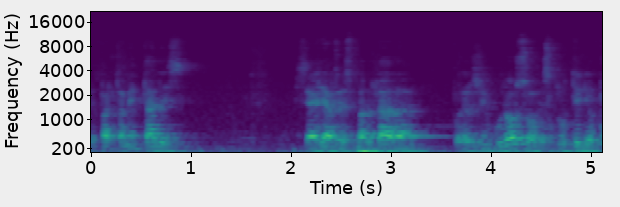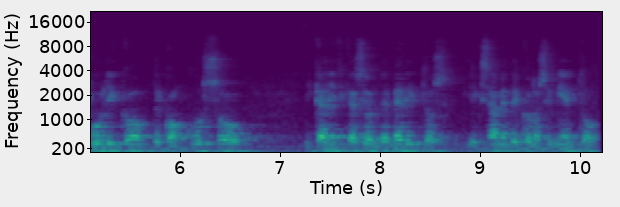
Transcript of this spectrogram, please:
departamentales se halla respaldada por el riguroso escrutinio público de concurso y calificación de méritos y examen de conocimiento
